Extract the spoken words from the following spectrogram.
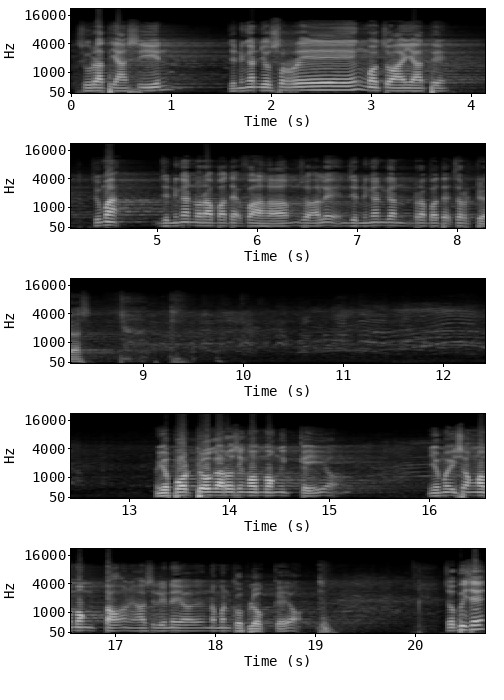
surat Yasin jenengan yo sering maca ayate. Cuma jenengan ora patek paham soalnya jenengan kan ora patek cerdas. Ya padha karo sing ngomong iki ya. Ya mau iso ngomong tok asline ya nemen goblok ya coba sih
